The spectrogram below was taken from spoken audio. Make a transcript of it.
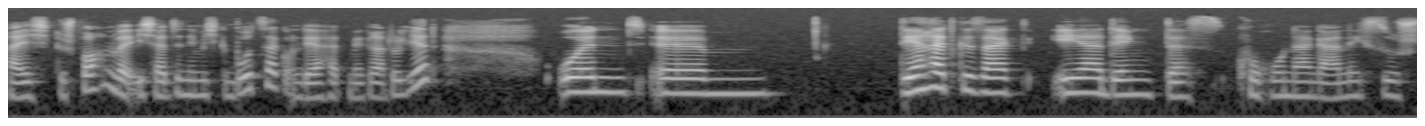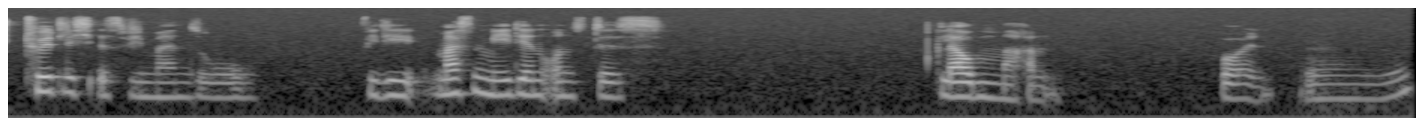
Habe ich gesprochen, weil ich hatte nämlich Geburtstag und der hat mir gratuliert. Und ähm, der hat gesagt, er denkt, dass Corona gar nicht so tödlich ist, wie man so, wie die Massenmedien uns das Glauben machen wollen. Mhm.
